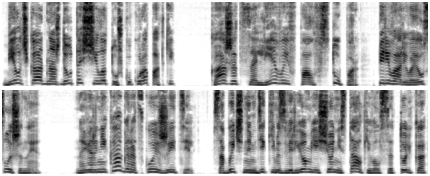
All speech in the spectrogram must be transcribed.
Белочка однажды утащила тушку куропатки. Кажется, левый впал в ступор, переваривая услышанное. Наверняка городской житель. С обычным диким зверьем еще не сталкивался, только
